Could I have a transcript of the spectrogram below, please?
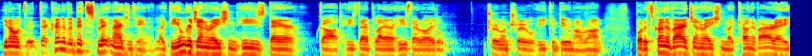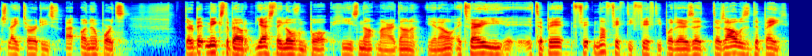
you know, they're kind of a bit split in Argentina. Like the younger generation, he's their god, he's their player, he's their idol, true and true. He can do no wrong. But it's kind of our generation, like kind of our age, late thirties uh, and upwards. They're a bit mixed about him. Yes, they love him, but he's not Maradona. You know, it's very, it's a bit not 50-50, but there's a there's always a debate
